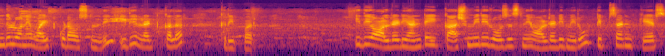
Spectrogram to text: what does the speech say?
ఇందులోనే వైట్ కూడా వస్తుంది. ఇది రెడ్ కలర్ క్రీపర్. ఇది ఆల్రెడీ అంటే ఈ కాశ్మీరీ రోజెస్ని ఆల్రెడీ మీరు టిప్స్ అండ్ కేర్స్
